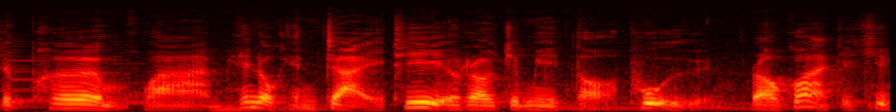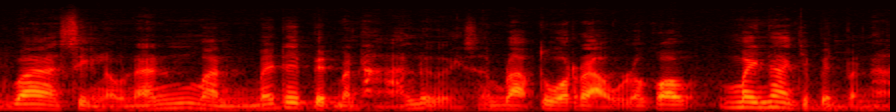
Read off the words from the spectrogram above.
จะเพิ่มความเห็นอกเห็นใจที่เราจะมีต่อผู้อื่น เราก็อาจจะคิดว่าสิ่งเหล่านั้นมันไม่ได้เป็นปัญหาเลยสำหรับตัวเราแล้วก็ไม่น่าจะเป็นปัญหา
